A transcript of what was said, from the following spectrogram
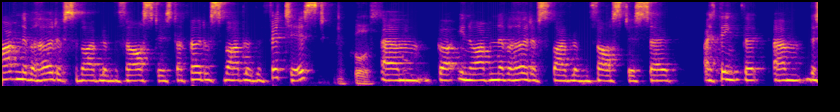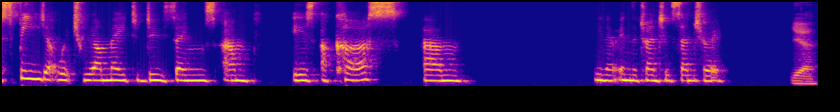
i've never heard of survival of the fastest i've heard of survival of the fittest of course, um, but you know i've never heard of survival of the fastest so i think that um, the speed at which we are made to do things um, is a curse um, you know in the 20th century yeah,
